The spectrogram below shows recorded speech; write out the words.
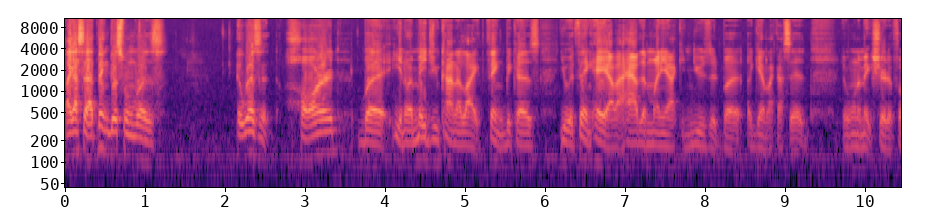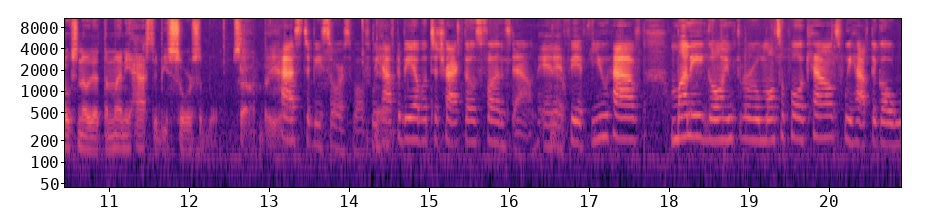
like I said, I think this one was. It wasn't hard, but you know, it made you kind of like think because you would think, hey, if I have the money, I can use it. But again, like I said, you want to make sure that folks know that the money has to be sourceable. So, but yeah. has to be sourceable. We Yeah. have to be able to track those funds down. And if, if you have money going through multiple accounts, we have to go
